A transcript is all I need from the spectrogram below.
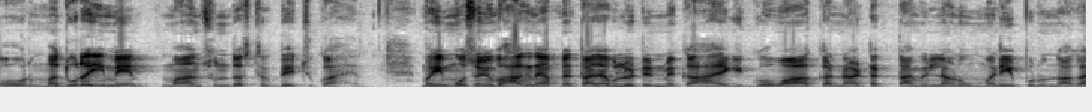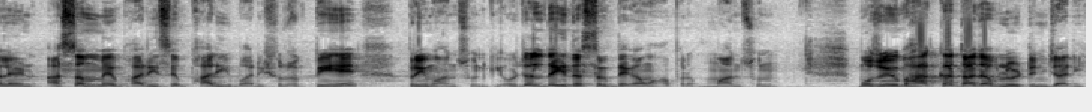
और मदुरई में मानसून दस्तक दे चुका है। वहीं मौसम विभाग ने अपने ताज़ा बुलेटिन में कहा है कि गोवा, कर्नाटक, तमिलनाडु, मणिपुर, नागालैंड, असम में भारी से भारी बारिश हो सकती है प्री मानसून की और जल्द ही दस्तक देगा वहाँ पर मानसून। मौसम विभाग का ताज़ा बुलेटिन जारी।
